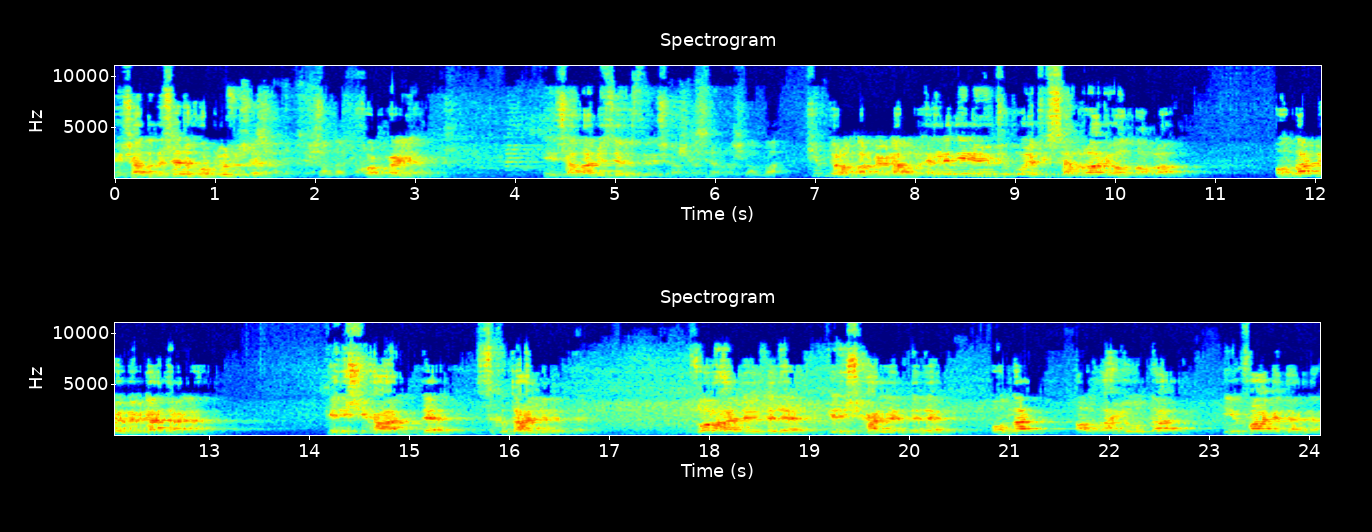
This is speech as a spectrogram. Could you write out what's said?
İnşallah desene de korkuyorsunuz ya. Korkmayın ya. İnşallah bizlerizdir inşallah. İnşallah. Kimdir onlar Mevlamız? اَلَّذ۪ينَ يُنْفِقُونَ فِي السَّرَّاءِ وَالضَّرَّاءِ onlar diyor Mevla Teala, genişlik halinde, sıkıntı hallerinde, zor hallerinde de, genişlik hallerinde de onlar Allah yolunda infak ederler,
